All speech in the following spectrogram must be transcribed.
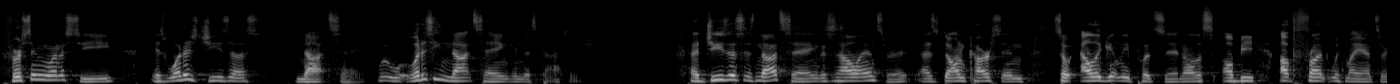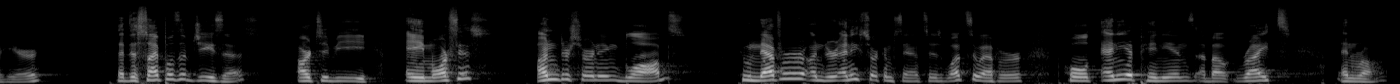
First thing we want to see is what is Jesus not saying? What is he not saying in this passage? That Jesus is not saying, this is how I'll answer it, as Don Carson so elegantly puts it, and I'll, just, I'll be upfront with my answer here. that disciples of Jesus are to be amorphous, undiscerning blobs who never, under any circumstances whatsoever, hold any opinions about right and wrong.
